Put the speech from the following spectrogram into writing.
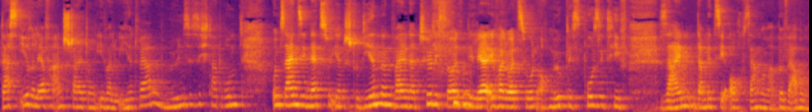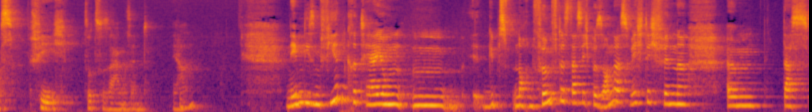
dass Ihre Lehrveranstaltungen evaluiert werden, bemühen Sie sich darum und seien Sie nett zu Ihren Studierenden, weil natürlich sollten die Lehrevaluationen auch möglichst positiv sein, damit sie auch, sagen wir mal, bewerbungsfähig sozusagen sind. Ja. Mhm. Neben diesem vierten Kriterium mm, gibt es noch ein fünftes, das ich besonders wichtig finde, ähm, das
